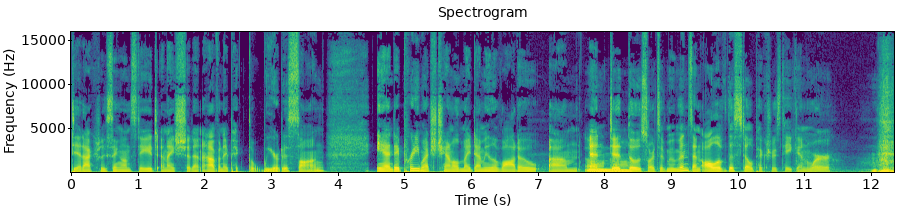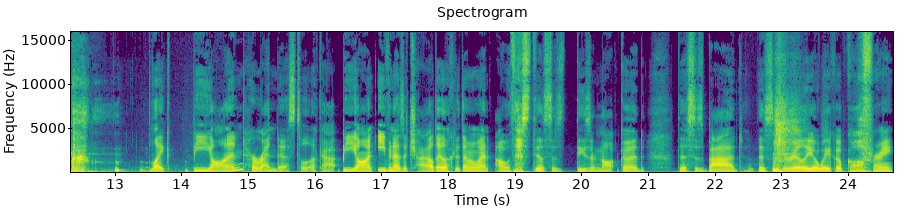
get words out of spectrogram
did actually sing on stage and I shouldn't have, and I picked the weirdest song. And I pretty much channeled my Demi Lovato um, and Oh, no. did those sorts of movements, and all of the still pictures taken were like beyond horrendous to look at. Beyond even as a child, I looked at them and went, "Oh, this this is these are not good. This is bad. This is really a wake up call for me."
